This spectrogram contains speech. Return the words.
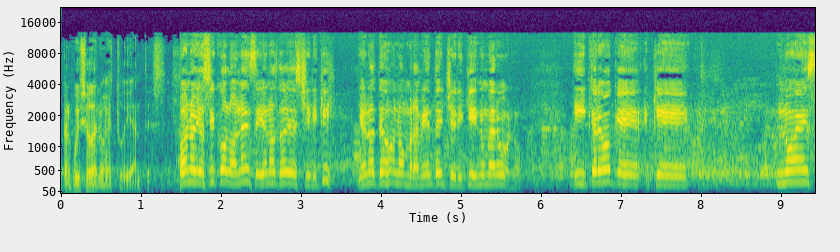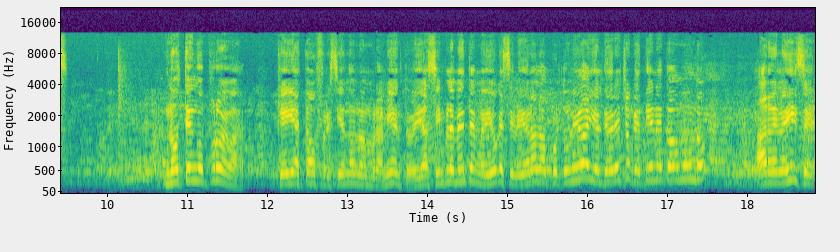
perjuicio de los estudiantes. Bueno, yo soy colonense, yo no estoy de Chiriquí, yo no tengo nombramiento en Chiriquí, número uno. Y creo que, que no es, no tengo pruebas que ella está ofreciendo nombramiento. Ella simplemente me dijo que se le diera la oportunidad y el derecho que tiene todo el mundo a reelegirse.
